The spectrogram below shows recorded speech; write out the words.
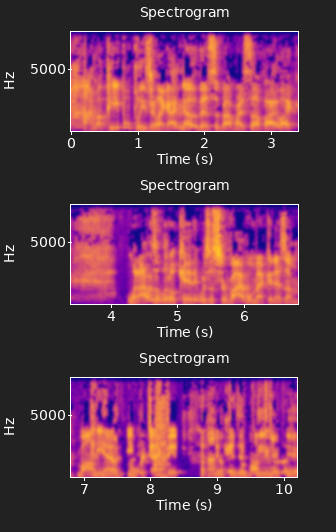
I'm a people pleaser. Like I know this about myself. I like, when I was a little kid, it was a survival mechanism. Mommy You know, had to be protected. I'm a people pleaser too.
